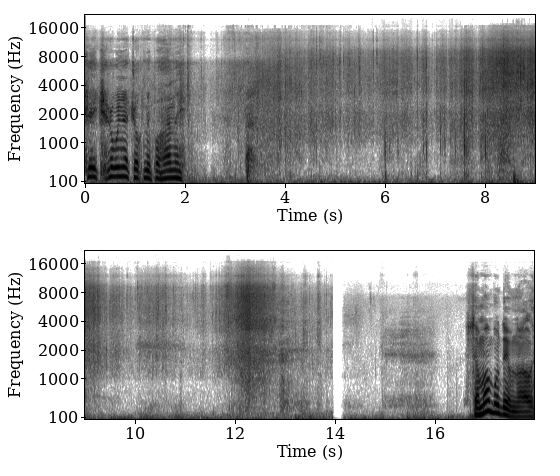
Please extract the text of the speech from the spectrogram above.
Ще й червонячок непоганий. Самому дивно, але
